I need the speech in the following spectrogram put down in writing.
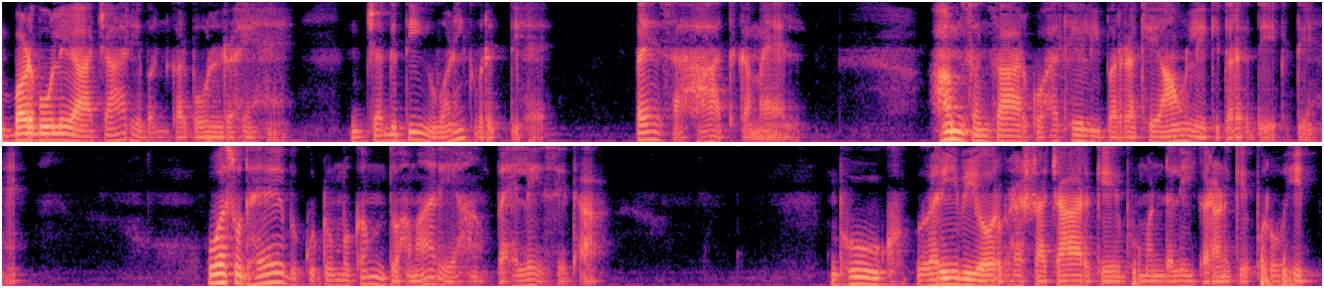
बड़बोले आचार्य बनकर बोल रहे हैं, जगती वणिक वृत्ति है, पैसा हाथ का मैल। हम संसार को हथेली पर रखे आंवले की तरह देखते हैं। वसुधैव कुटुंबकम तो हमारे यहाँ पहले से था। भूख, गरीबी और भ्रष्टाचार के भूमंडलीकरण के पुरोहित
